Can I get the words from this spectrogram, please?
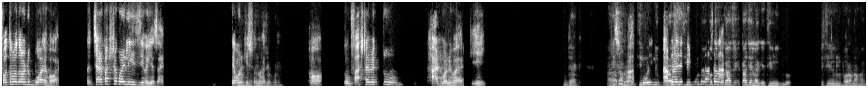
প্রথমত আমার একটু ভয় হয়। চার পাঁচটা করলে ইজি হয়ে যায়। তেমন কিছু না। হয়ে হ্যাঁ তো ফার্স্ট টাইম একটু হার্ড মনে হয় আর কি এই। যাক আর কিছু আমরা না যে ওই আপনার যে আছে কতটুকু না? কাজে কাজে লাগে যে পড়ানো হয়।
